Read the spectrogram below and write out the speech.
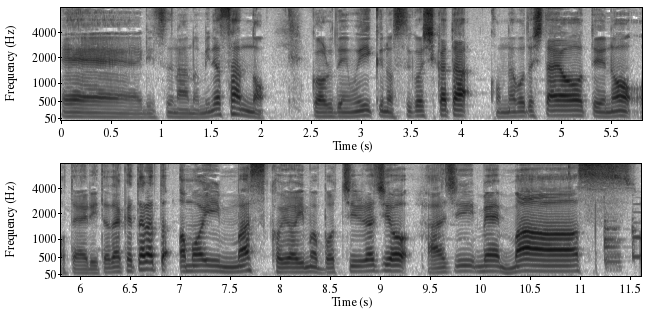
えリスナーの皆さんのゴールデンウィークの過ごし方こんなことしたよというのをお便りいただけたらと思います。今宵もぼっちりラジオ始めます。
